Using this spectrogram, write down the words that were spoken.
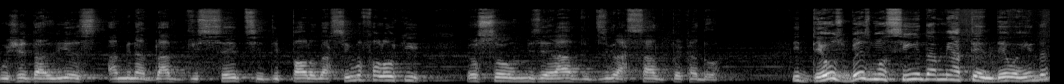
o Gedalias Aminadab Vicente de Paula da Silva, falou que eu sou um miserável, desgraçado pecador. E Deus, mesmo assim, ainda me atendeu ainda,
